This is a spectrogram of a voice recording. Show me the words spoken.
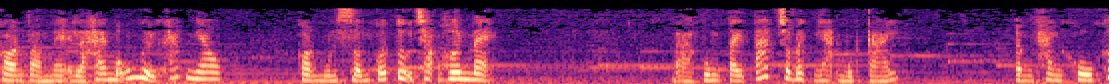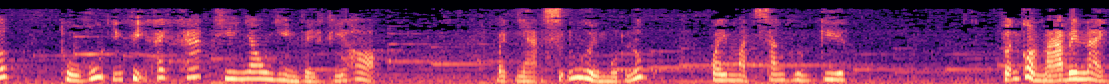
Con và mẹ là hai mẫu người khác nhau. Con muốn sống có tự trọng hơn mẹ. Bà vung tay tát cho Bạch Nhạn một cái. Âm thanh khô khốc Thu hút những vị khách khác thi nhau nhìn về phía họ. Bạch Nhạn sững người một lúc, Quay mặt sang hướng kia. Vẫn còn má bên này.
